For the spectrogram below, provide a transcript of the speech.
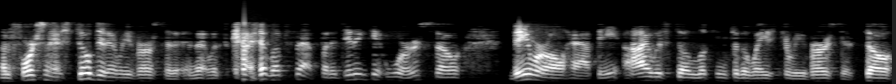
Unfortunately, I still didn't reverse it, and that was kind of upset, but it didn't get worse. So they were all happy. I was still looking for the ways to reverse it. So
